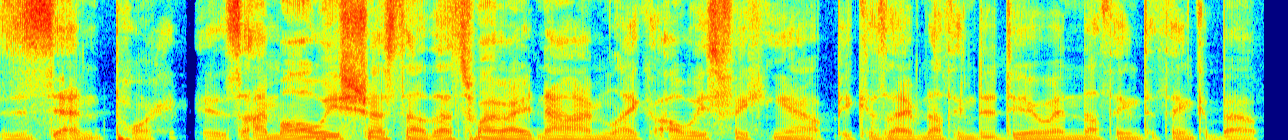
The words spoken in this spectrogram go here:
zen point is I'm always stressed out. That's why right now I'm like always freaking out because I have nothing to do and nothing to think about.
